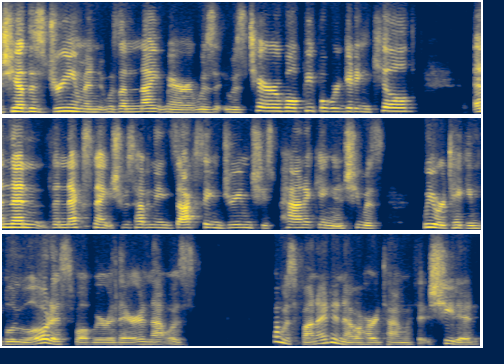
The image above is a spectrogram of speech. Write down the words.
she had this dream and it was a nightmare. It was it was terrible. People were getting killed. And then the next night she was having the exact same dream. She's panicking and she was we were taking Blue Lotus while we were there and that was that was fun. I didn't have a hard time with it. She did.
